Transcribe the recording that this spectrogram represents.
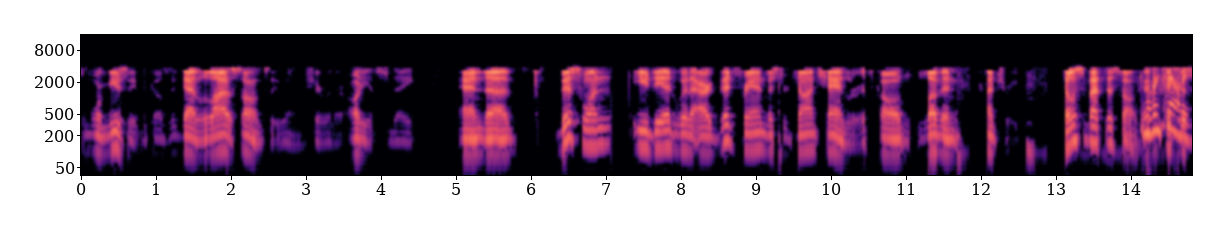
some more music because we've got a lot of songs that we want to share with our audience today. And uh, this one you did with our good friend, Mr. John Chandler. It's called Lovin' Country. Tell us about this song. Loving County.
